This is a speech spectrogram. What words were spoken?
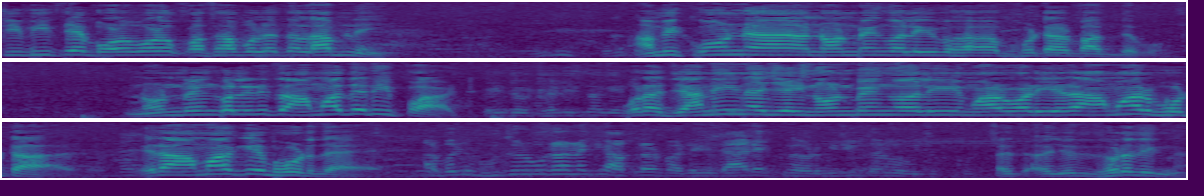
টিভিতে বড় বড় কথা বলে তো লাভ নেই। আমি কোন নন বেঙ্গলি ভোটার বাদ দেব। নন বেঙ্গলিরই তো আমাদেরই পার্ট ওরা জানেই না যে এই নন বেঙ্গলি মারওয়াড়ি এরা আমার ভোটার। এরা আমাকে ভোট দেয়। যদি ধরে দিক না।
